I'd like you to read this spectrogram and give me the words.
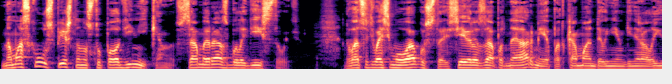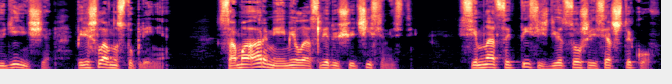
На Москву успешно наступал Деникин, в самый раз было действовать. 28 августа северо-западная армия под командованием генерала Юденича перешла в наступление. Сама армия имела следующую численность. 17 960 штыков,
